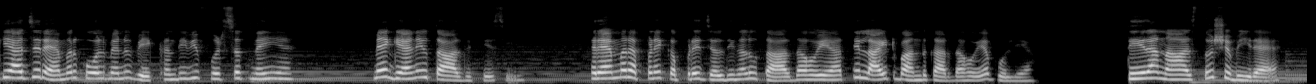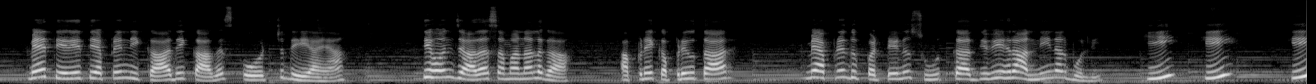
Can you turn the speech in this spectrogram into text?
ਕਿ ਅੱਜ ਰੈਮਰ ਕੋਲ ਮੈਨੂੰ ਵੇਖਣ ਦੀ ਵੀ ਫੁਰਸਤ ਨਹੀਂ ਹੈ। ਮੈਂ ਗਹਿਣੇ ਉਤਾਰ ਦਿੱਤੇ ਸੀ। ਰੈਮਰ ਆਪਣੇ ਕੱਪੜੇ ਜਲਦੀ ਨਾਲ ਉਤਾਰਦਾ ਹੋਇਆ ਤੇ ਲਾਈਟ ਬੰਦ ਕਰਦਾ ਹੋਇਆ ਬੋਲਿਆ, ਤੇਰਾ ਨਾਂ ਅੱਜ ਤੋਂ ਸ਼ਬੀਰ ਹੈ। ਮੈਂ ਤੇਰੇ ਤੇ ਆਪਣੇ ਨਿਕਾਹ ਦੇ ਕਾਗਜ਼ ਕੋਰਟ 'ਚ ਦੇ ਆਇਆ। ਤੇ ਹੁਣ ਜ਼ਿਆਦਾ ਸਮਾਂ ਨਾ ਲਗਾ। ਆਪਣੇ ਕੱਪੜੇ ਉਤਾਰ। ਮੈਂ ਆਪਣੇ ਦੁਪੱਟੇ ਨੂੰ ਸੂਤ ਕਰਦੀ ਹੋਈ ਹੈਰਾਨੀ ਨਾਲ ਬੋਲੀ, ਕੀ? ਕੀ? ਕੀ?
